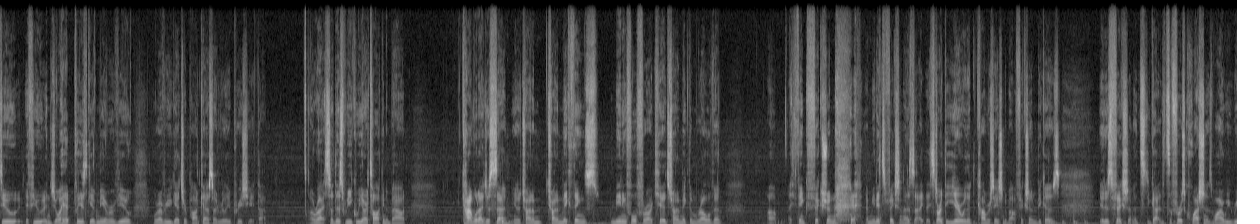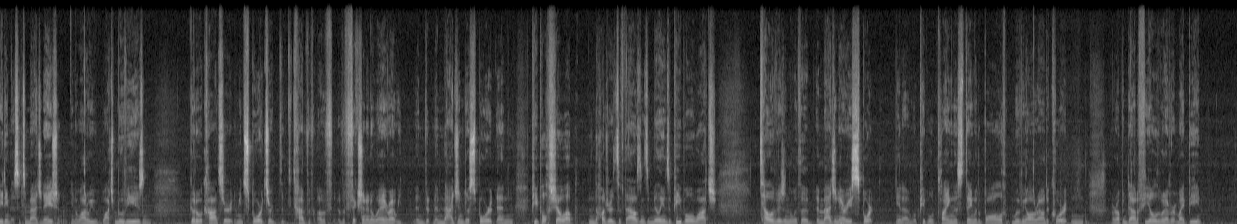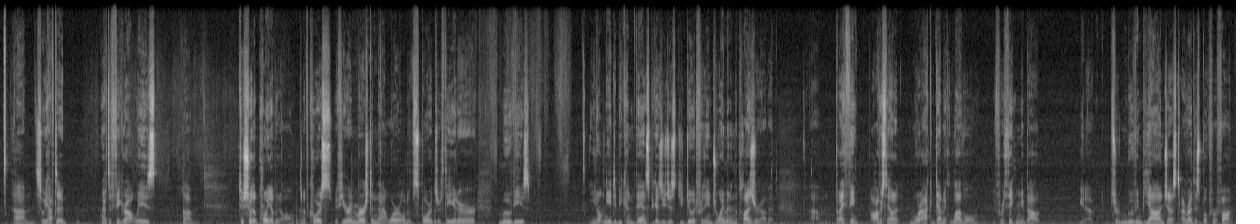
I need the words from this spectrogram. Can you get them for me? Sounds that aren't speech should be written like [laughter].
do if you enjoy it, please give me a review wherever you get your podcast. I'd really appreciate that. All right, so this week we are talking about kind of what I just said. You know, trying to trying to make things meaningful for our kids, trying to make them relevant. Um, I think fiction. [laughs] I mean, it's fiction. That's I, I, start the year with a conversation about fiction because it is fiction. It's you got. It's the first question is why are we reading this? It's imagination. You know, why do we watch movies and go to a concert? I mean, sports are kind of of, of a fiction in a way, right? We imagined a sport, and people [laughs] show up, and hundreds of thousands and millions of people watch television with an imaginary sport you know, where people are playing this thing with a ball moving all around a court and or up and down a field, whatever it might be. Um, so we have to we have to figure out ways um, to show the point of it all. And of course, if you're immersed in that world of sports or theater, movies, you don't need to be convinced because you just you do it for the enjoyment and the pleasure of it. Um, but I think obviously on a more academic level, if we're thinking about you know sort of moving beyond just I read this book for fun,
